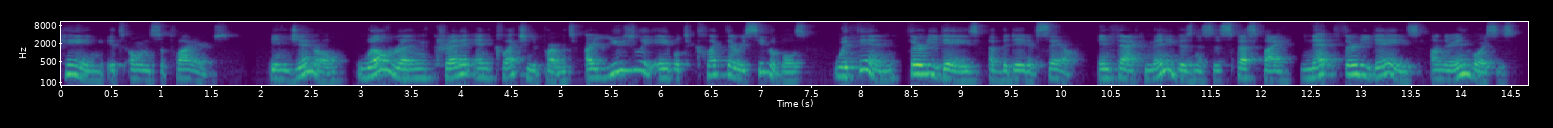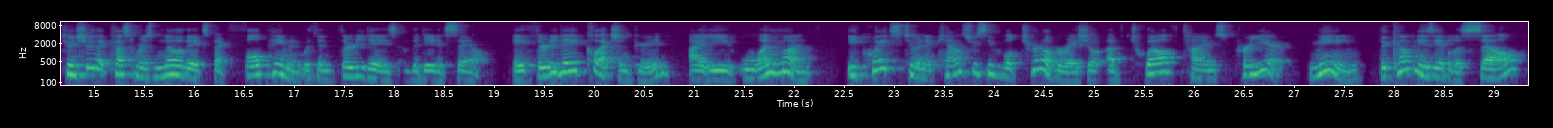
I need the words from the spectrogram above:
paying its own suppliers. In general, well-run credit and collection departments are usually able to collect their receivables within 30 days of the date of sale. In fact, many businesses specify net 30 days on their invoices to ensure that customers know they expect full payment within 30 days of the date of sale. A 30-day collection period, i.e. one month, equates to an accounts receivable turnover ratio of 12 times per year, meaning the company is able to sell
